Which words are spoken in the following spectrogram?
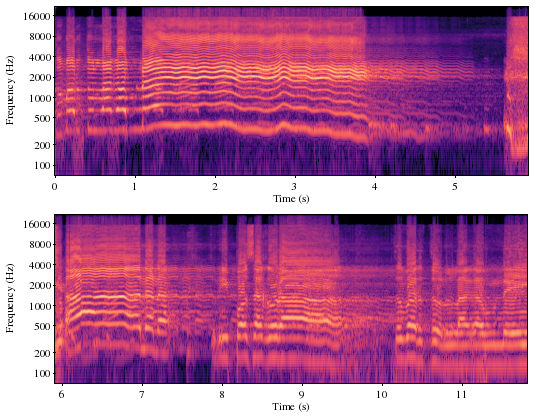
তোমার তো লাগাম নাই। না না, তুমি পচা গোড়া, তোমার তো লাগাম নেই।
